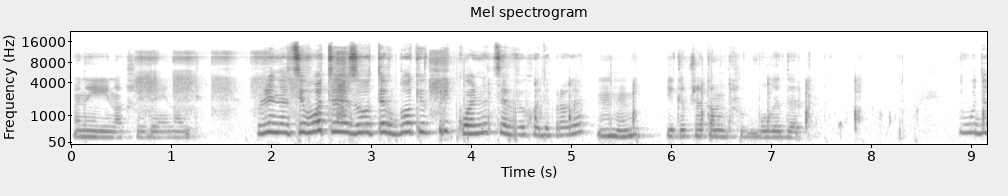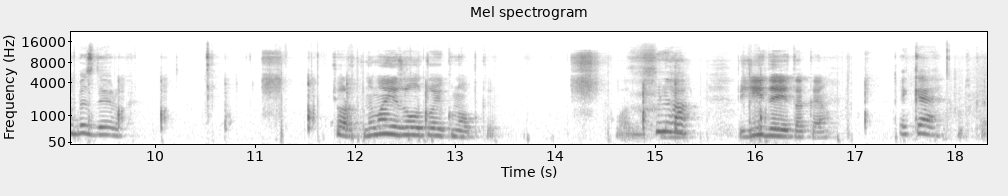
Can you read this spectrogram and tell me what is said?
мене є інакша ідея навіть. Блін, а ці от е, золотих блоків прикольно це виходить, правда? Угу. Тільки б ще там, щоб були дирки. Буде без дирок. Чорт, немає золотої кнопки. Ладно. Підійде і таке. Яке? Таке.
